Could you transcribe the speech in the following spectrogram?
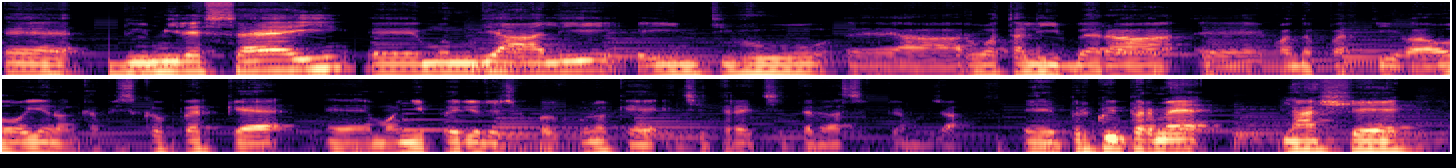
è 2006 eh, mondiali in tv eh, a ruota libera eh, quando partiva oh io non capisco perché eh, ma ogni periodo c'è qualcuno che eccetera eccetera la sappiamo già. Eh, per cui per me nasce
